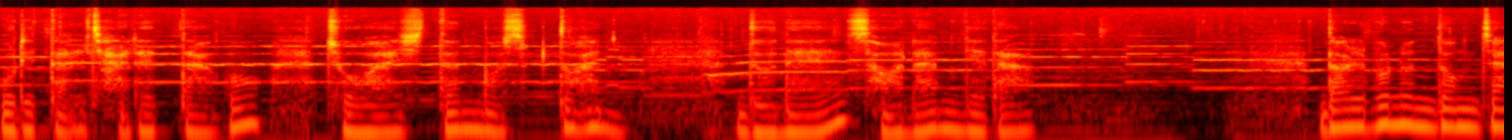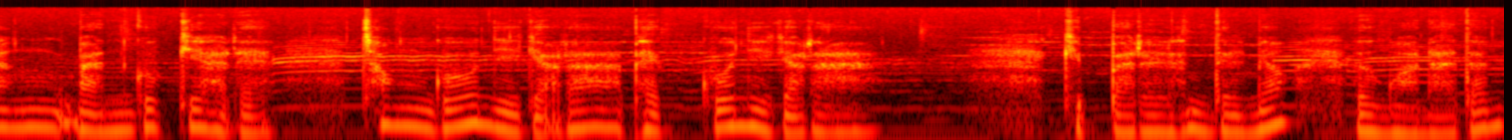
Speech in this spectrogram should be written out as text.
우리 딸 잘했다고 좋아하시던 모습 또한 눈에 선합니다. 넓은 운동장 만국기 아래 청군 이겨라 백군 이겨라 깃발을 흔들며 응원하던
